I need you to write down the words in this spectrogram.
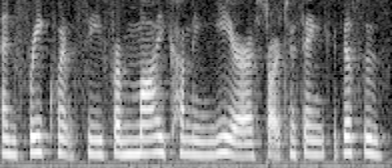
and frequency for my coming year. I start to think this is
